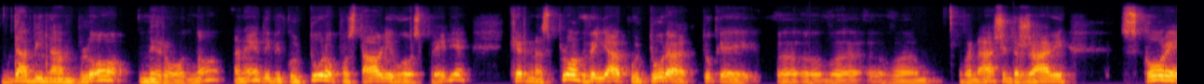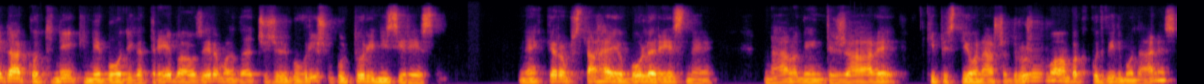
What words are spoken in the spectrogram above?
da bi nam bilo nerodno, ne, da bi kulturo postavili v ospredje. Ker nasploh velja kultura tukaj v, v, v naši državi, skoraj da kot nek ne bodi ga treba, oziroma da če že govoriš o kulturi, nisi resen. Ne? Ker obstajajo bolj resne naloge in težave, ki pestijo našo družbo, ampak kot vidimo danes,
